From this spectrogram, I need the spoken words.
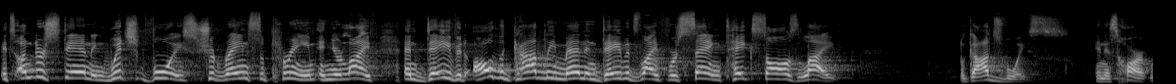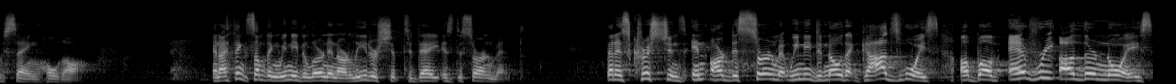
It's understanding which voice should reign supreme in your life. And David, all the godly men in David's life were saying, take Saul's life. But God's voice in his heart was saying, hold off. And I think something we need to learn in our leadership today is discernment. That as Christians, in our discernment, we need to know that God's voice above every other noise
